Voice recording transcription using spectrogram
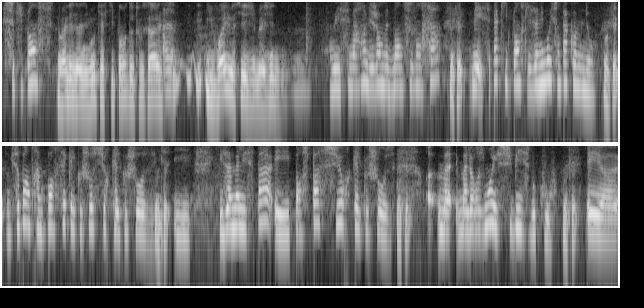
Ceux qui pensent, Ouais, les animaux, qu'est-ce qu'ils pensent de tout ça? Alors- ils voient aussi, j'imagine oui, c'est marrant, les gens me demandent souvent ça, mais c'est pas qu'ils pensent, les animaux, ils sont pas comme nous. Donc ils ne sont pas en train de penser quelque chose sur quelque chose. Ils, ils, ils analysent pas et ils pensent pas sur quelque chose. Euh, ma- malheureusement, ils subissent beaucoup. Et euh,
